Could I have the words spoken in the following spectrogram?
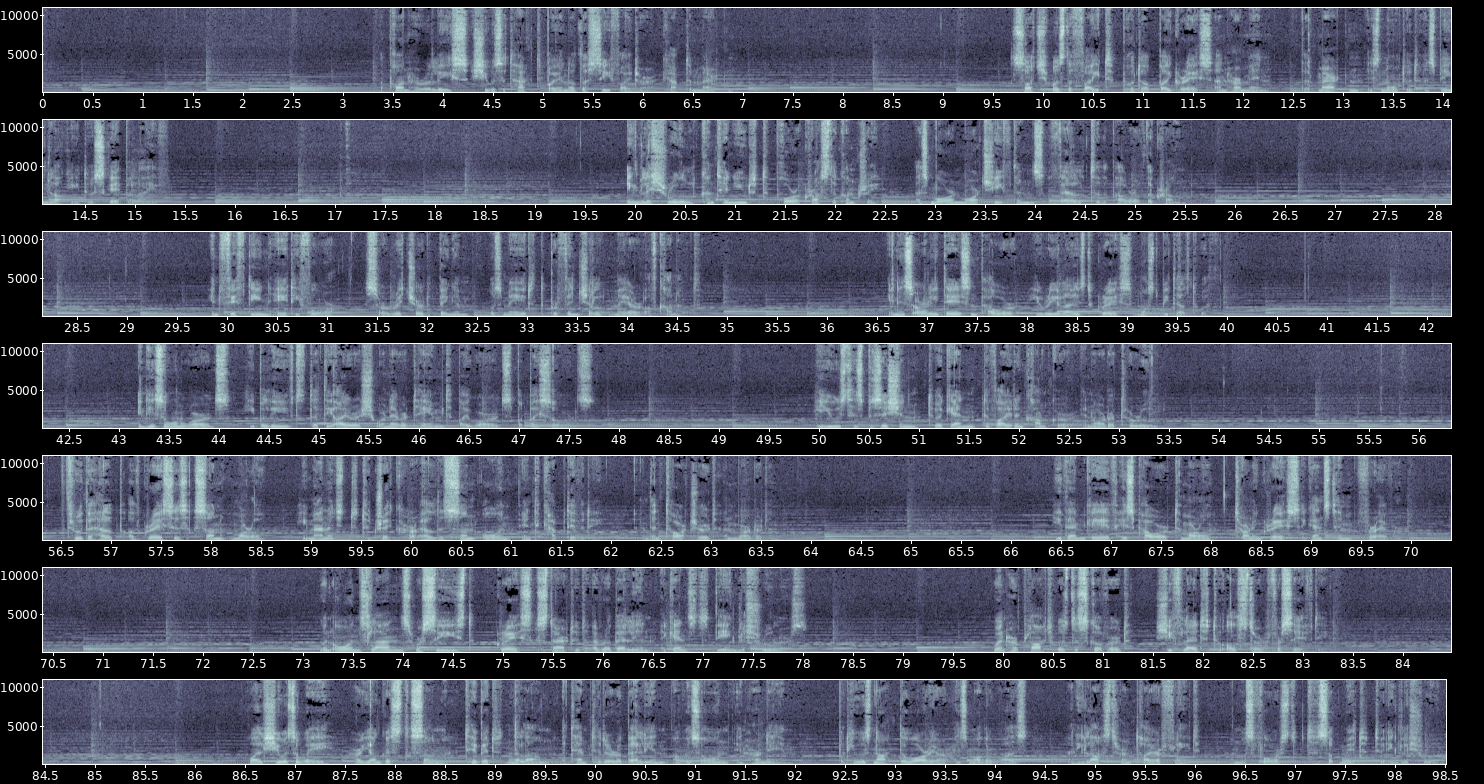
Upon her release, she was attacked by another sea fighter, Captain Martin. Such was the fight put up by Grace and her men that Martin is noted as being lucky to escape alive. English rule continued to pour across the country as more and more chieftains fell to the power of the crown. In 1584, Sir Richard Bingham was made the provincial mayor of Connacht. In his early days in power, he realised Grace must be dealt with. In his own words, he believed that the Irish were never tamed by words but by swords. He used his position to again divide and conquer in order to rule. Through the help of Grace's son Murrough, he managed to trick her eldest son Owen into captivity and then tortured and murdered him. He then gave his power to Murrough, turning Grace against him forever. When Owen's lands were seized, Grace started a rebellion against the English rulers. When her plot was discovered, she fled to Ulster for safety. While she was away, her youngest son, Tibbet na Long, attempted a rebellion of his own in her name, but he was not the warrior his mother was, and he lost her entire fleet and was forced to submit to English rule.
